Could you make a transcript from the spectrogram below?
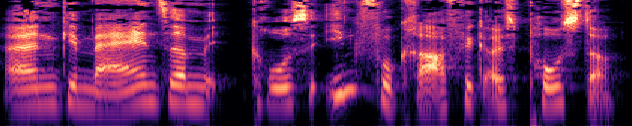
ein gemeinsam große Infografik als Poster.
